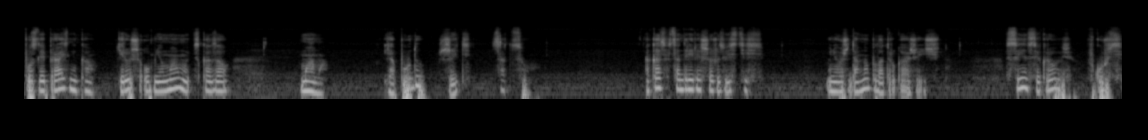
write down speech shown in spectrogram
После праздника Кирюша обнял маму и сказал, «Мама, я буду жить с отцом». Оказывается, Андрей решил развестись. У него уже давно была другая женщина. Сын, свекровь в курсе.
